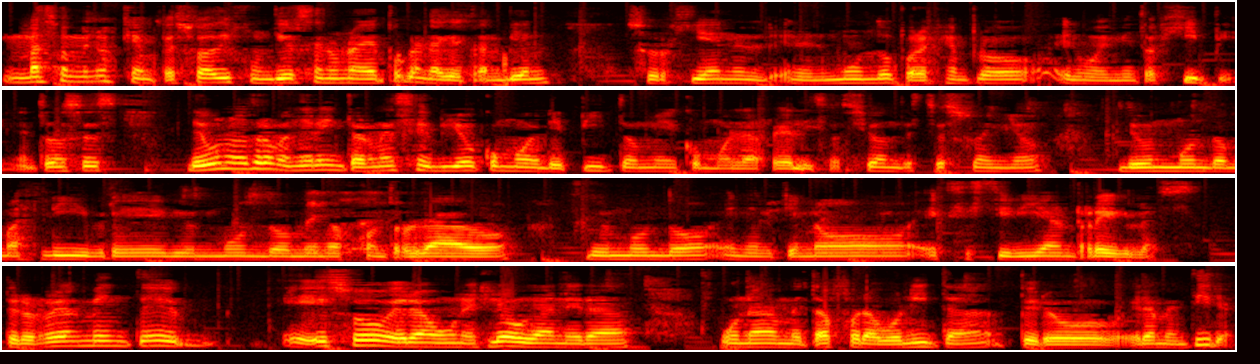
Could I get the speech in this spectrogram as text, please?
más o menos que empezó a difundirse en una época en la que también surgía en el, mundo, por ejemplo, el movimiento hippie. Entonces, de una u otra manera, Internet se vio como el epítome, como la realización de este sueño de un mundo más libre, de un mundo menos controlado, de un mundo en el que no existirían reglas. Pero realmente eso era un eslogan, era una metáfora bonita, pero era mentira.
